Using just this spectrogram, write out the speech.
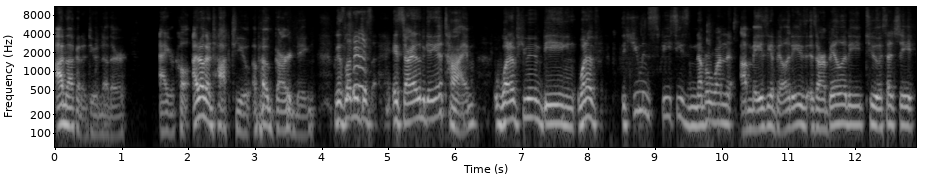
I'm not gonna do another agriculture. I'm not gonna talk to you about gardening because let me just it started at the beginning of time. One of human being one of the human species number one amazing abilities is our ability to essentially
